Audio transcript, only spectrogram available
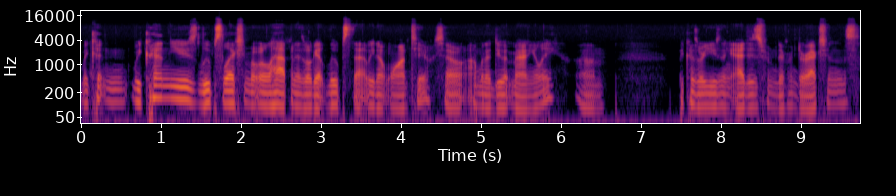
we couldn't we can use loop selection but what will happen is we'll get loops that we don't want to. So I'm going to do it manually um, because we're using edges from different directions.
